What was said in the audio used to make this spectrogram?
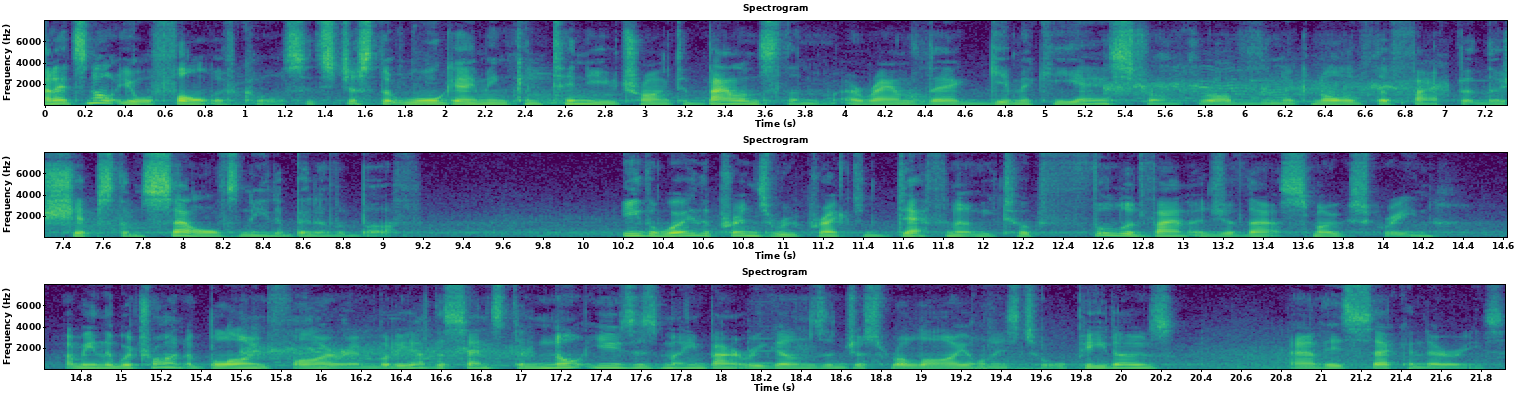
And it's not your fault, of course, it's just that Wargaming continue trying to balance them around their gimmicky airstrike rather than acknowledge the fact that the ships themselves need a bit of a buff. Either way, the Prinz Ruprecht definitely took full advantage of that smokescreen. I mean, they were trying to blind fire him, but he had the sense to not use his main battery guns and just rely on his torpedoes and his secondaries,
